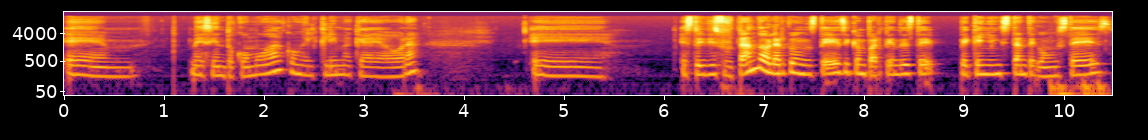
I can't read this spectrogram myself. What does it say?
Em, me siento cómoda con el clima que hay ahora. Eh, estoy disfrutando hablar con ustedes y compartiendo este pequeño instante con ustedes.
